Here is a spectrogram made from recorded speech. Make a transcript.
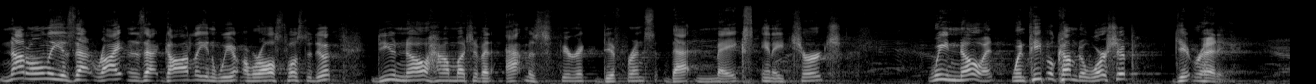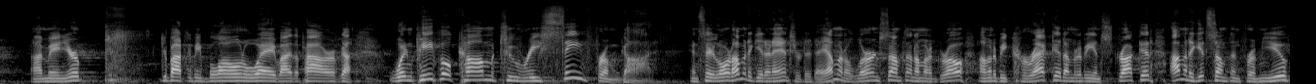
not only is that right and is that godly and we, we're all supposed to do it, do you know how much of an atmospheric difference that makes in a church? We know it. When people come to worship, get ready. I mean, you're, you're about to be blown away by the power of God. When people come to receive from God, and say, Lord, I'm going to get an answer today. I'm going to learn something. I'm going to grow. I'm going to be corrected. I'm going to be instructed. I'm going to get something from you.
